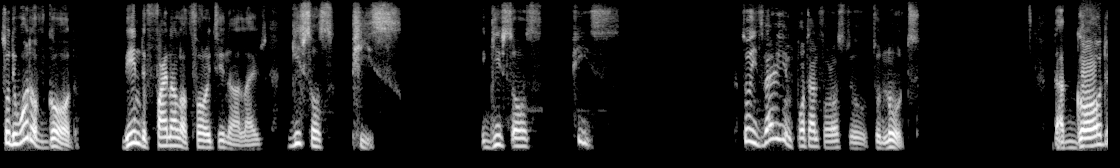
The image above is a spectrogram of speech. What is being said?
So the word of God, being the final authority in our lives, gives us peace. It gives us peace. So it's very important for us to, to note that God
